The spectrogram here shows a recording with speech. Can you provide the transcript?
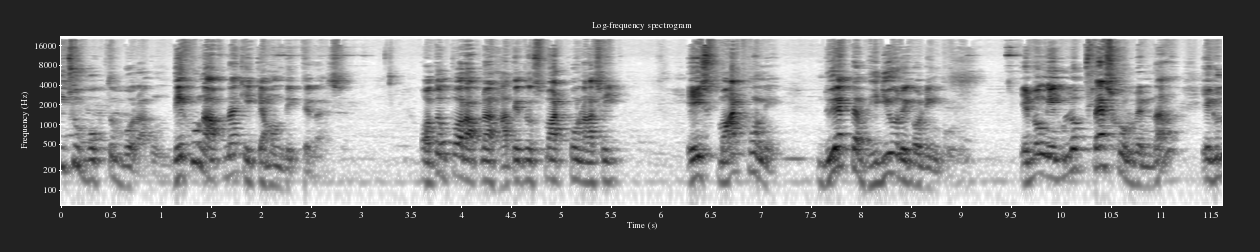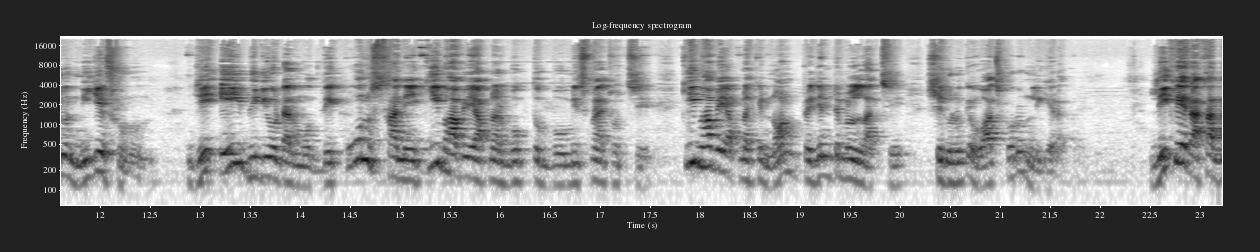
কিছু বক্তব্য রাখুন। দেখুন আপনাকে কেমন দেখতে লাগছে। অতঃপর আপনার হাতে তো স্মার্টফোন আছেই। এই স্মার্টফোনে দু একটা ভিডিও রেকর্ডিং করুন। এবং এগুলো ফ্ল্যাশ করবেন না এগুলো নিজে শুনুন যে এই ভিডিওটার মধ্যে কোন স্থানে কীভাবে আপনার বক্তব্য মিসম্যাচ হচ্ছে, কীভাবে আপনাকে নন প্রেজেন্টেবল লাগছে, সেগুলোকে ওয়াচ করুন, লিখে রাখুন। লিখে রাখার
